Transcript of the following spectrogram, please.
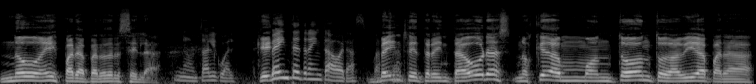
no es para perdérsela. No, tal cual. 20, 30 horas. 20, 30 horas. Nos queda un montón todavía para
